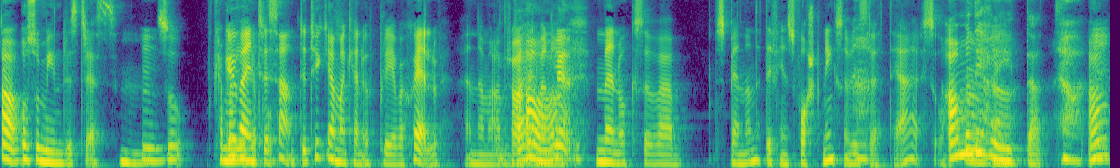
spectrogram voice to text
Ja. Och så mindre stress. Så kan man Gud vad intressant. Det tycker jag man kan uppleva själv när man har pratat Ja. med någon. Men också vad spännande att det finns forskning som visar att det är så. På. Ja, men det har jag Ja. hittat. Ja.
